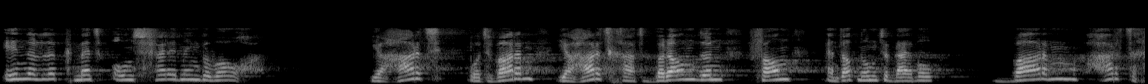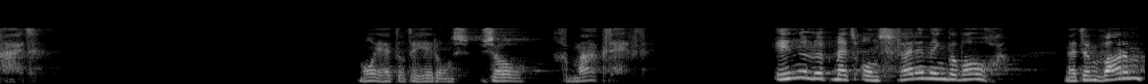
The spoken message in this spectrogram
innerlijk met ontferming bewogen. Je hart wordt warm, je hart gaat branden van, en dat noemt de Bijbel, barmhartigheid. Mooi hè, dat de Heer ons zo gemaakt heeft. Innerlijk met ontferming bewogen. Met een warm,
